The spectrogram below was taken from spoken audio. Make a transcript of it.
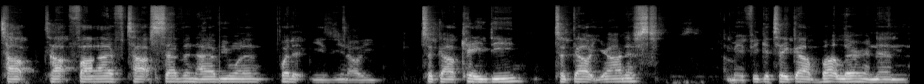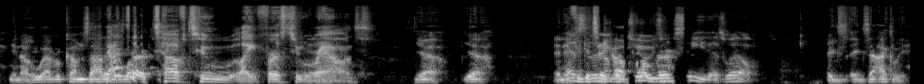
top top five, top seven, however you want to put it. He's you know he took out KD, took out Giannis. I mean, if he could take out Butler and then you know whoever comes out that's of that's a tough two like first two rounds. Yeah, yeah. And if you could take out Butler, seed as well. Ex- exactly,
